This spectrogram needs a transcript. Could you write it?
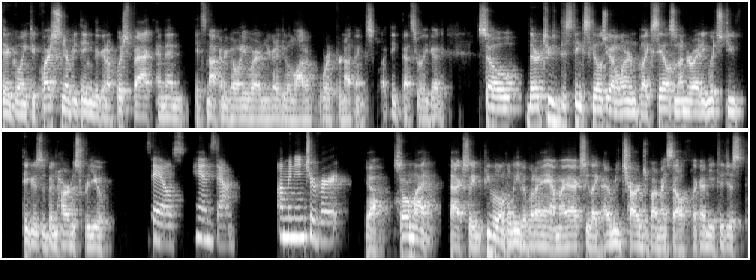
they're going to question everything. They're going to push back, and then it's not going to go anywhere, and you're going to do a lot of work for nothing. So I think that's really good. So there are two distinct skills you got to learn, like sales and underwriting. Which do you think has been hardest for you? Sales, hands down. I'm an introvert. Yeah, so am I actually. People don't believe it, but I am. I actually like I recharge by myself. Like I need to just.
